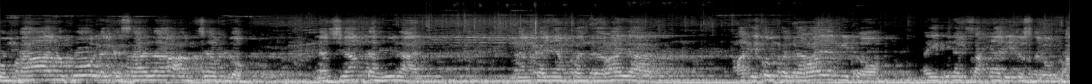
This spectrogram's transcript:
kung paano po nagkasala ang Diablo na siyang dahilan ng kanyang pandaraya at itong pandarayang ito ay binagsak niya dito sa lupa.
